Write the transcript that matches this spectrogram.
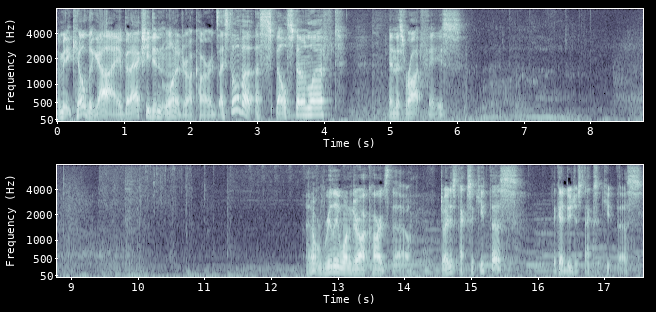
I mean, it killed the guy, but I actually didn't want to draw cards. I still have a, a Spellstone left, and this Rotface. I don't really want to draw cards, though. Do I just execute this? I think I do just execute this.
